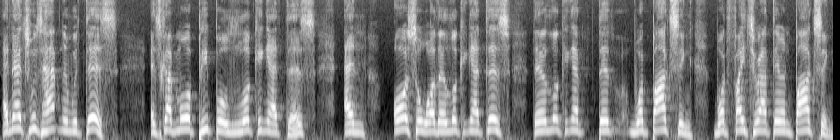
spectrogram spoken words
And that's what's happening with this. It's got more people looking at this, and also while they're looking at this, they're looking at the, what boxing, what fights are out there in boxing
